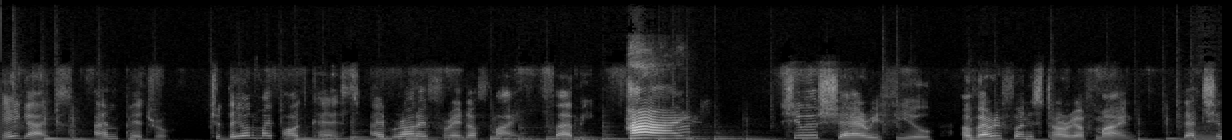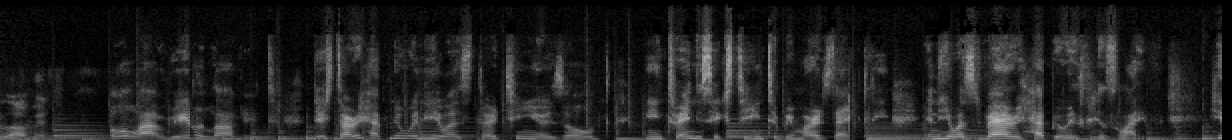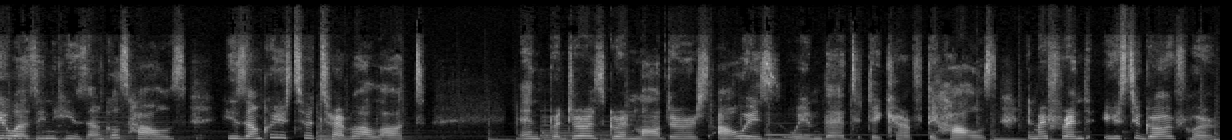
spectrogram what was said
guys, I'm Pedro. Today on my podcast, I brought a friend of mine, Fabi. Hi. She will share with you a very funny story of mine that she loved. It. Oh, I really love it. The story happened when he was 13 years old in 2016 to be more exactly, and he was very happy with his life. He was in his uncle's house. His uncle used to travel a lot, and Pedro's grandmothers always went there to take care of the house, and my friend used to go with her.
